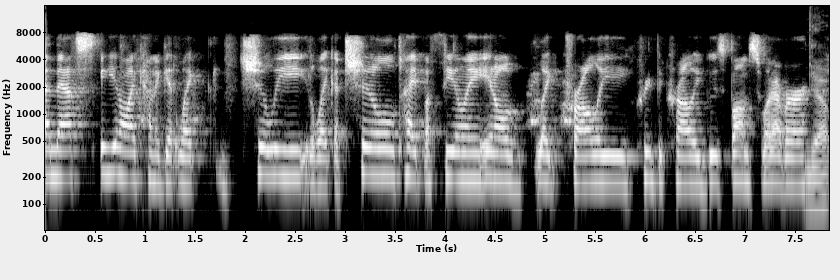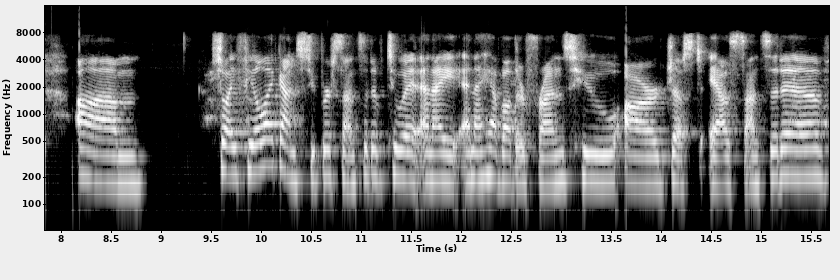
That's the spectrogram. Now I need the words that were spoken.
and that's you know i kind of get like chilly like a chill type of feeling you know like crawly creepy crawly goosebumps whatever Yep. um so i feel like i'm super sensitive to it and i and i have other friends who are just as sensitive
